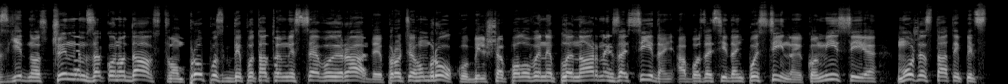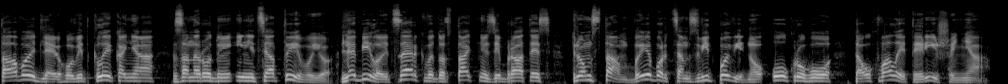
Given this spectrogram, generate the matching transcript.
Згідно з чинним законодавством, пропуск депутата місцевої ради протягом року більше половини пленарних засідань або засідань постійної комісії може стати підставою для його відкликання за народною ініціативою. Для білої церкви достатньо зібратись 300 виборцям з відповідного округу та ухвалити рішення.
